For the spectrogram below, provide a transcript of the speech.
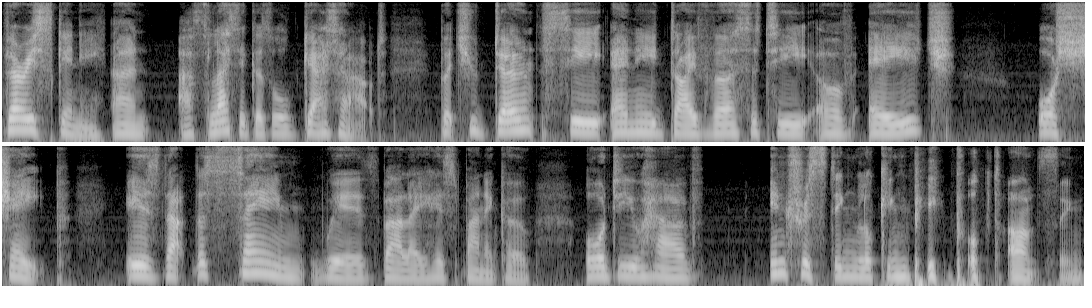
very skinny, and athletic as all get out, but you don't see any diversity of age or shape. Is that the same with Ballet Hispanico? Or do you have interesting looking people dancing?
